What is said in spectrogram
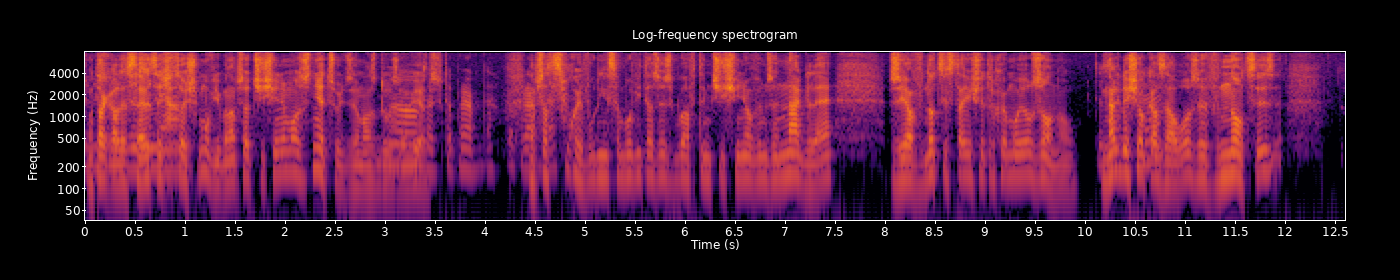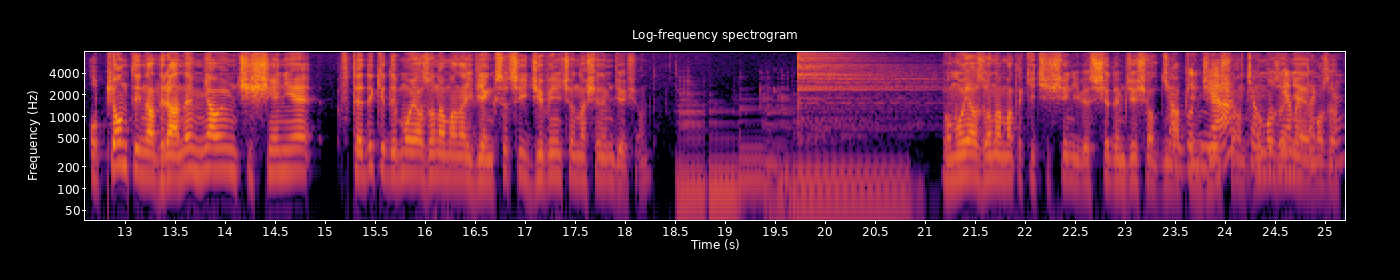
No tak, ale serce ci coś mówi, bo na przykład ciśnienie możesz nie czuć, że masz duże, no, wiesz. tak, to prawda, to prawda. Na przykład, słuchaj, w ogóle niesamowita rzecz była w tym ciśnieniowym, że nagle, że ja w nocy staję się trochę moją żoną. To nagle się znaczy? okazało, że w nocy o 5 nad ranem miałem ciśnienie wtedy, kiedy moja żona ma największe, czyli 90 na 70. Bo moja żona ma takie ciśnienie, wiesz, 70 w na ciągu 50. Dnia? W no może nie, może.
